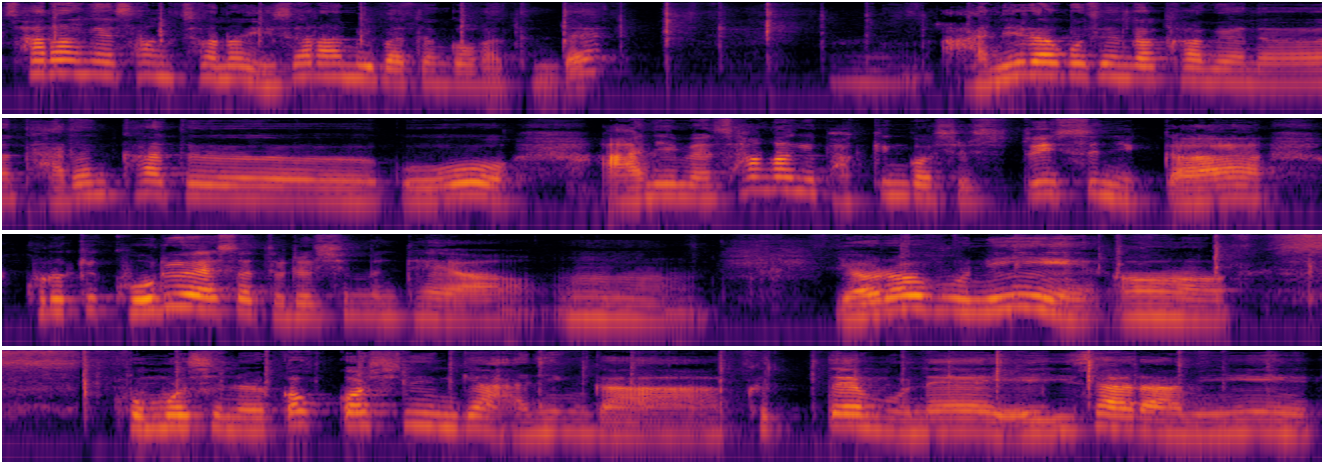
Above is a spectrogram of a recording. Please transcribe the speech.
사랑의 상처는 이 사람이 받은 것 같은데 음, 아니라고 생각하면은 다른 카드고 아니면 상황이 바뀐 것일 수도 있으니까 그렇게 고려해서 들으시면 돼요. 음, 여러분이 어, 고모신을 꺾으시는 게 아닌가. 그 때문에 이 사람이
